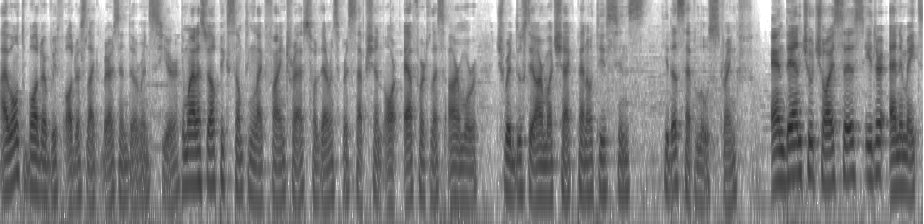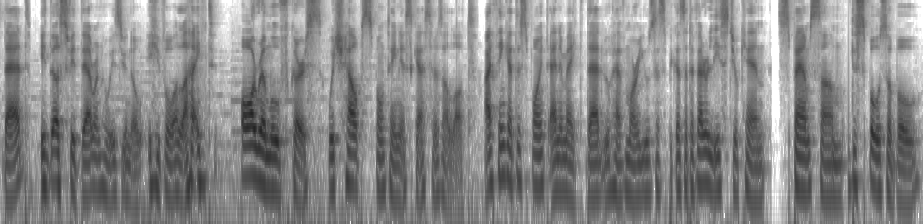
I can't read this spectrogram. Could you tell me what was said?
I won't bother with others like Bear's Endurance here. You might as well pick something like Find Traps for Daeran's Perception or Effortless Armor to reduce the armor check penalty since he does have low strength. And then two choices, either Animate Dead, it does fit Daeran who is, you know, evil aligned, or Remove Curse, which helps spontaneous casters a lot. I think at this point Animate Dead will have more uses because at the very least you can spam some disposable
